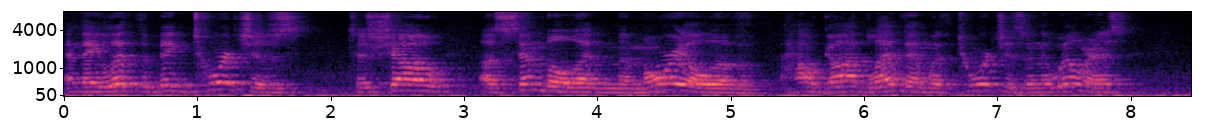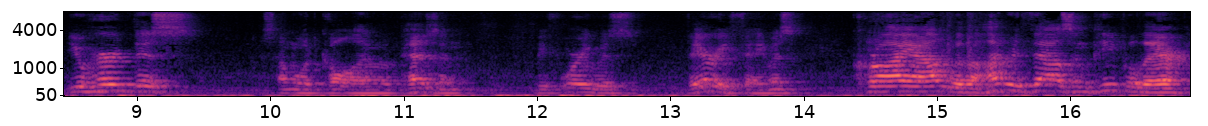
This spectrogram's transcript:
and they lit the big torches to show a symbol and memorial of how God led them with torches in the wilderness, you heard this, some would call him a peasant before he was very famous cry out with a 100,000 people there,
